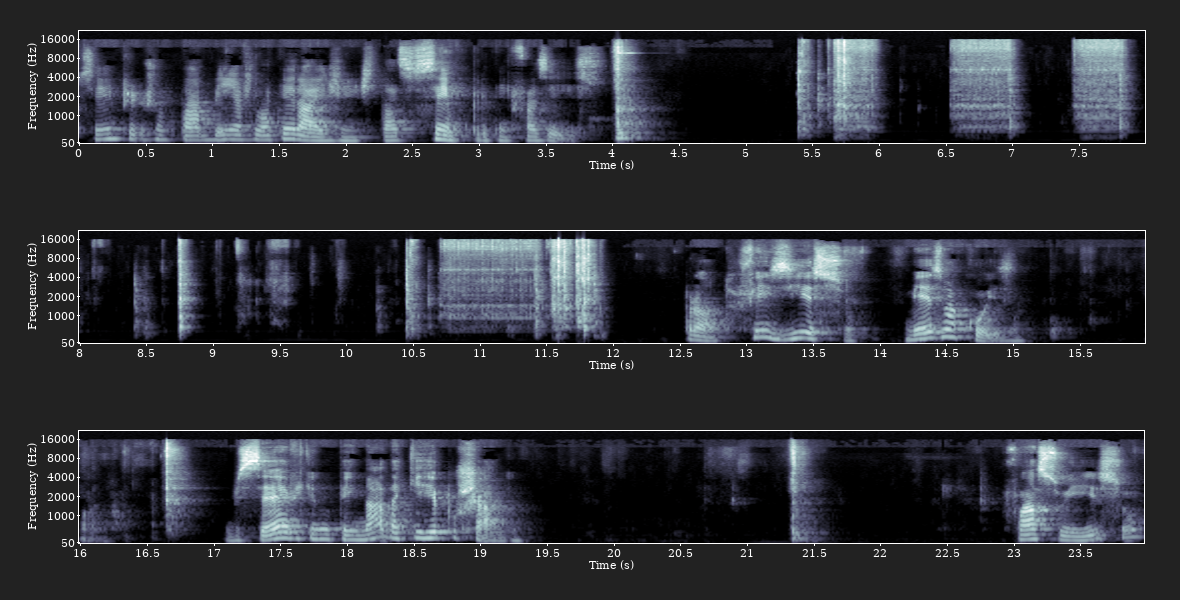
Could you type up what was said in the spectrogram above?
Sempre juntar bem as laterais, gente, tá? Sempre tem que fazer isso. Pronto, fiz isso, mesma coisa. Observe que não tem nada aqui repuxado. Faço isso.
